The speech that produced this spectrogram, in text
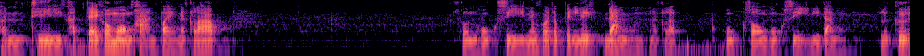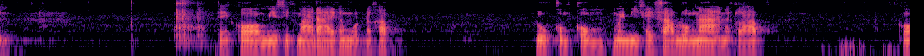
ทันที่ขัดใจเขามองผ่านไปนะครับ ส่วน64นั่นก็จะเป็นเลขดังนะครับ62 64นี่ดังเหลือเกิน แต่ก็มีสิทธิ์มาได้ทั้งหมดนะครับ ลูกกลมๆ ไม่มีใครทราบล่วงหน้านะครับ ก็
